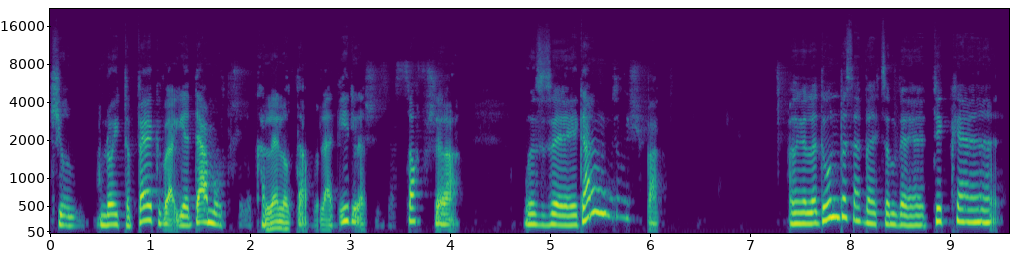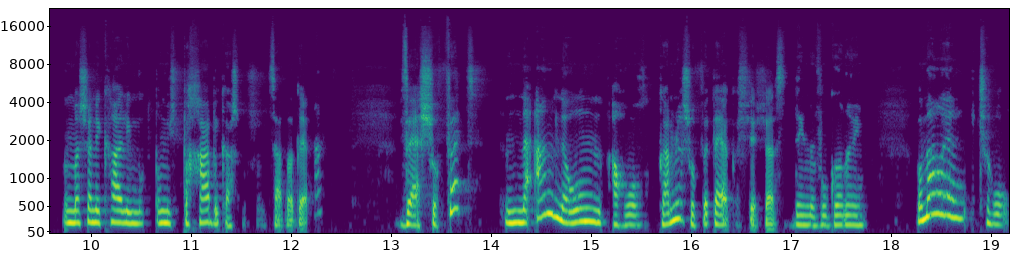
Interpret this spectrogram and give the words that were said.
כי הוא לא התאפק והידע הוא התחיל לקלל אותה ולהגיד לה שזה הסוף שלה. אז הגענו לבית המשפט. לדון בזה בעצם בתיק אה, מה שנקרא אלימות במשפחה ביקשנו שם צו הגנה. והשופט נאם נאום ארוך גם לשופט היה קשה שהצדדים מבוגרים. הוא אמר להם תראו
